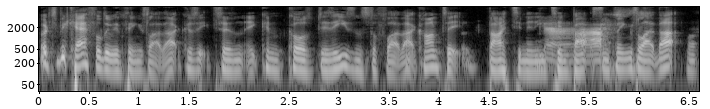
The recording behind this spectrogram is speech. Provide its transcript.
well, to be careful doing things like that because it can it can cause disease and stuff like that, can't it? Biting and eating bats and things like that. What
